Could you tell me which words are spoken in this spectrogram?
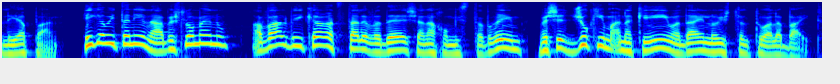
ליפן. היא גם התעניינה בשלומנו. אבל בעיקר רצתה לוודא שאנחנו מסתדרים ושג'וקים ענקיים עדיין לא השתלטו על הבית.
